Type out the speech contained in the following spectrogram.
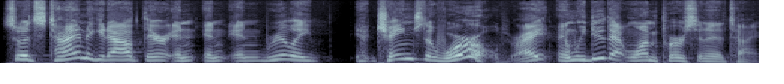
So it's time to get out there and, and, and really change the world, right? And we do that one person at a time.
